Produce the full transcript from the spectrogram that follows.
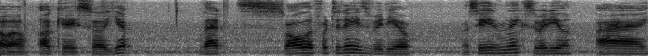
Oh well, okay, so yep, that's all it for today's video. I'll see you in the next video. Bye.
